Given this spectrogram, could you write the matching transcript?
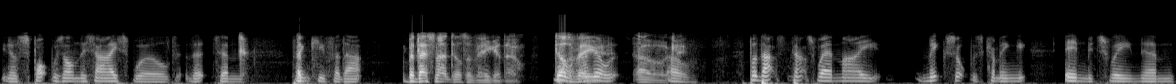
you know Spock was on this ice world. That um, thank you for that. But that's not Delta Vega, though. Delta I Vega. Oh, okay. Oh, but that's that's where my mix-up was coming in between um,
